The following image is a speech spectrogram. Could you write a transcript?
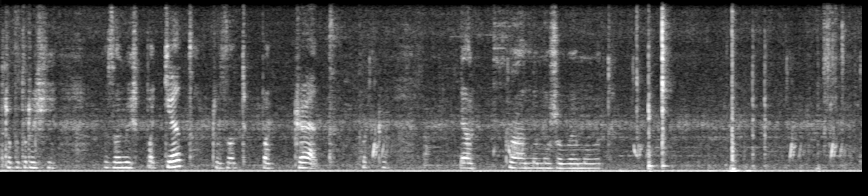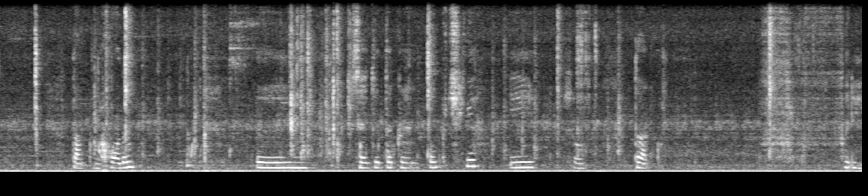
Треба трохи замість пакет казати пакет. Пакет. Я не можу вимовити. Так, виходимо. Ем, Всякі такі кнопочки і все. Так. Фрі.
